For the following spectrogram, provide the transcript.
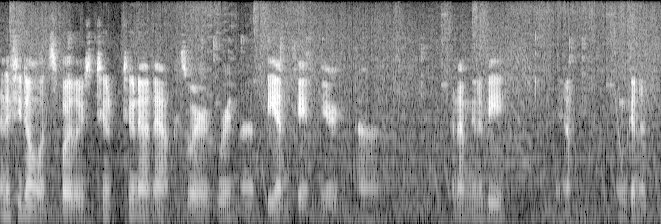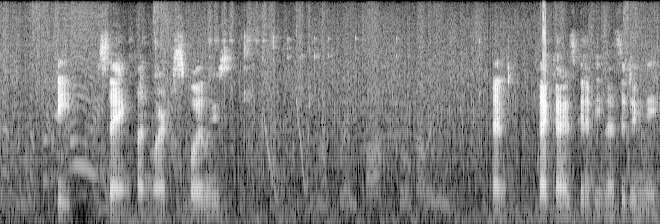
and if you don't want spoilers, tune tune out now because we're we're in the the end game here, uh, and I'm gonna be, you know, I'm gonna be saying unmarked spoilers. And that guy's gonna be messaging me.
